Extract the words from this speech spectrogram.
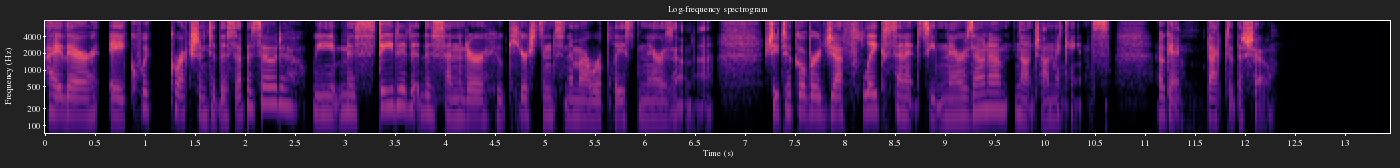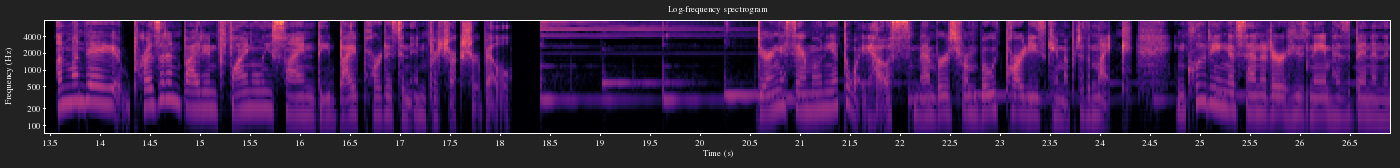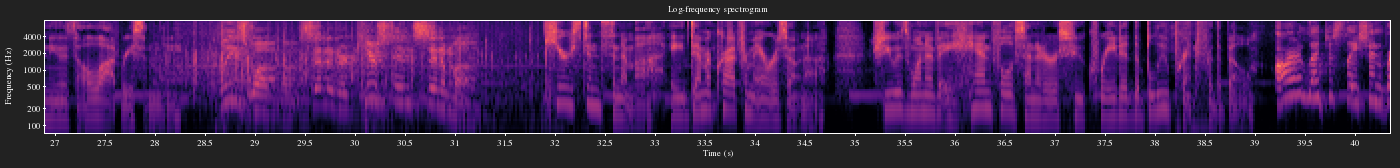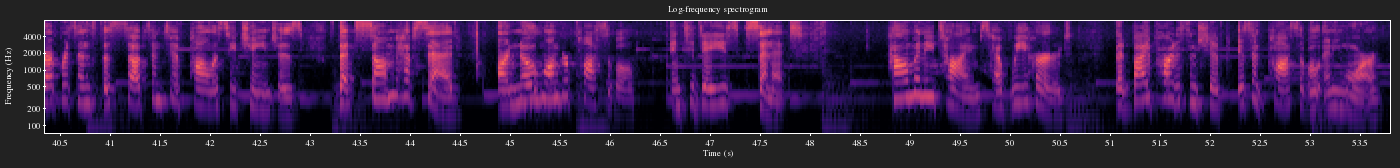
Hi there. A quick correction to this episode. We misstated the senator who Kyrsten Sinema replaced in Arizona. She took over Jeff Flake's Senate seat in Arizona, not John McCain's. Okay, back to the show. On Monday, President Biden finally signed the bipartisan infrastructure bill. During a ceremony at the White House, members from both parties came up to the mic, including a senator whose name has been in the news a lot recently. Please welcome Senator Kyrsten Sinema. Kyrsten Sinema, a Democrat from Arizona. She was one of a handful of senators who created the blueprint for the bill. Our legislation represents the substantive policy changes that some have said are no longer possible in today's Senate. How many times have we heard that bipartisanship isn't possible anymore,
